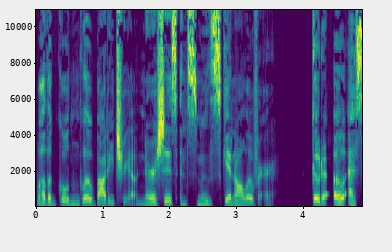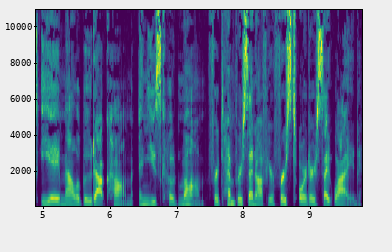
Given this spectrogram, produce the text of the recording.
while the Golden Glow Body Trio nourishes and smooths skin all over. Go to OSEAMalibu.com and use code MOM for 10% off your first order site wide.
